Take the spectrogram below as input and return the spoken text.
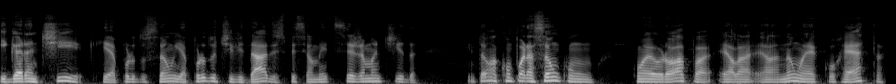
e garantir que a produção e a produtividade, especialmente, seja mantida. Então, a comparação com, com a Europa, ela, ela não é correta,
